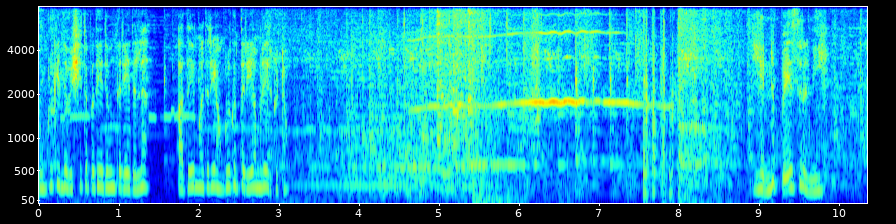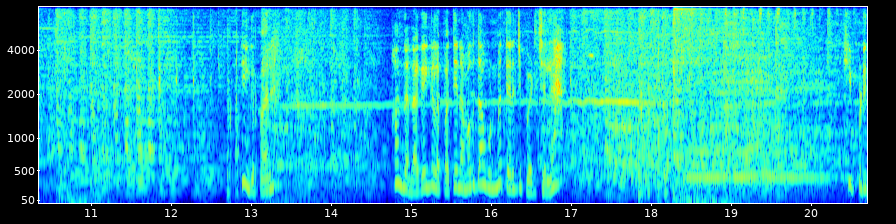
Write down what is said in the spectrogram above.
உங்களுக்கு இந்த விஷயத்தை பத்தி எதுவும் தெரியாதுல்ல? அதே மாதிரி அவங்களுக்கும் தெரியாமலே இருக்கட்டும். என்ன பேசுற நீ? இங்க பாரு. அந்த நகைங்களை பத்தி நமக்கு தான் உண்மை தெரிஞ்சு போயிடுச்சுல்ல? இப்படி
